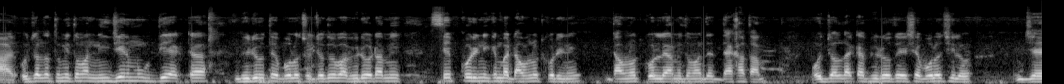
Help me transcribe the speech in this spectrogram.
আর উজ্জ্বলদা, তুমি তোমার নিজের মুখ দিয়ে একটা ভিডিওতে বলেছ, যদিও বা ভিডিওটা আমি সেভ করিনি কিংবা ডাউনলোড করিনি ডাউনলোড করলে আমি তোমাদের দেখাতাম। উজ্জ্বলদা একটা ভিডিওতে এসে বলেছিল যে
